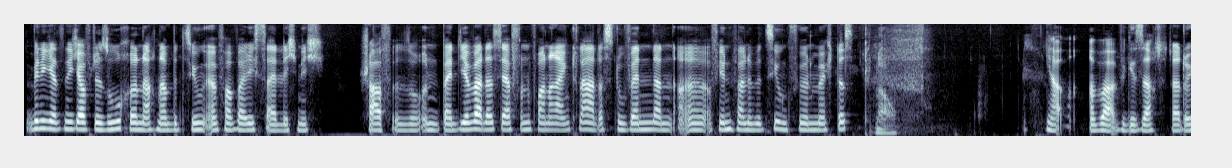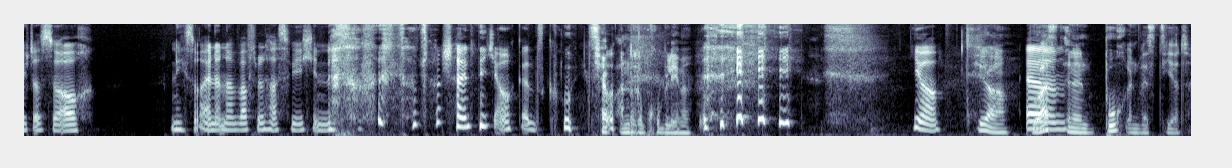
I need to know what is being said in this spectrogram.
bin ich jetzt nicht auf der Suche nach einer Beziehung, einfach weil ich es zeitlich nicht schaffe. So. Und bei dir war das ja von vornherein klar, dass du, wenn, dann äh, auf jeden Fall eine Beziehung führen möchtest. Genau. Ja, aber wie gesagt, dadurch, dass du auch nicht so einen an der Waffel hast wie ich der ist das wahrscheinlich auch ganz gut. So. Ich habe andere Probleme. ja. Ja, du Ähm. hast in ein Buch investiert.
